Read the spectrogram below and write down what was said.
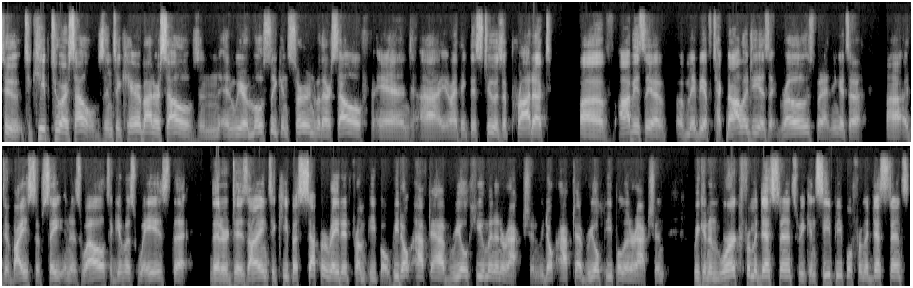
to to keep to ourselves and to care about ourselves and and we are mostly concerned with ourselves and uh, you know I think this too is a product of obviously of, of maybe of technology as it grows but I think it's a uh, a device of Satan as well to give us ways that that are designed to keep us separated from people. We don't have to have real human interaction. We don't have to have real people interaction we can work from a distance. We can see people from a distance.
